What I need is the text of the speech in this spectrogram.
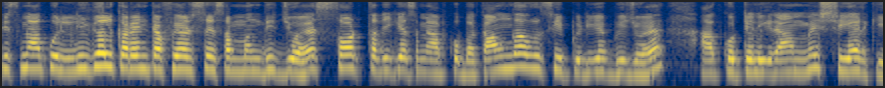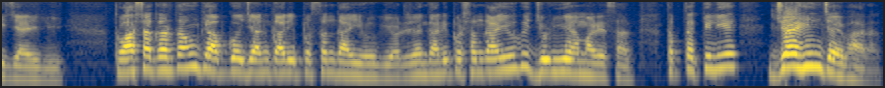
जिसमें आपको लीगल करंट अफेयर से संबंधित जो है शॉर्ट तरीके से मैं आपको बताऊँगा और उसकी पी भी जो है आपको टेलीग्राम में शेयर की जाएगी। तो आशा करता हूँ कि आपको जानकारी पसंद आई होगी और जानकारी पसंद आई होगी, जुड़िए हमारे साथ। तब तक के लिए जय हिंद, जय भारत।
